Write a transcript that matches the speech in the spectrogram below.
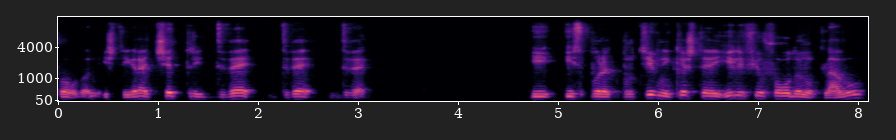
Фолдън и ще играе 4-2-2-2. И, и според противника ще е или Фил Фолдън отляво,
